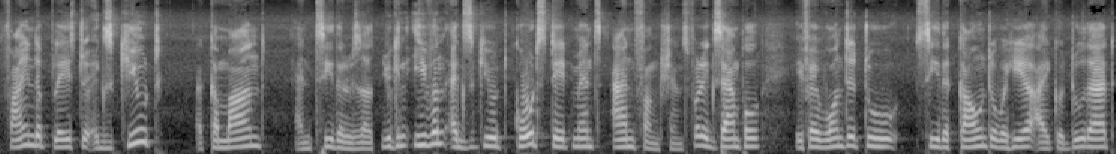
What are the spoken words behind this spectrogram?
find a place to execute a command and see the result. You can even execute code statements and functions. For example, if I wanted to see the count over here, I could do that.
